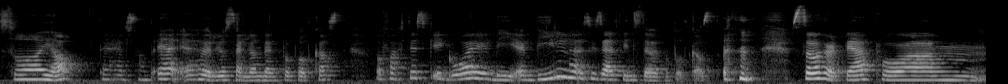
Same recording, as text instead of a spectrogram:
Så ja. Det er helt sant. Jeg, jeg hører jo selv en del på podkast. Og faktisk, i går i bilen bil syns jeg er et fint sted å høre på podkast. Så hørte jeg på, um,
